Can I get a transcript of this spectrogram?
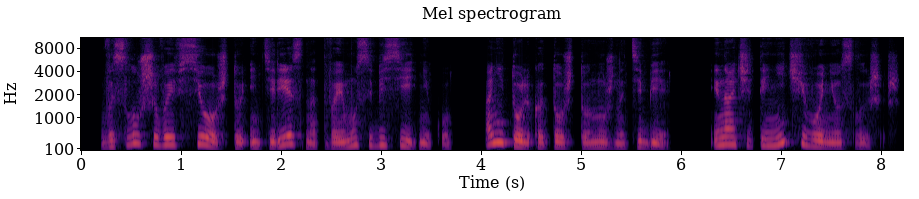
– выслушивай все, что интересно твоему собеседнику, а не только то, что нужно тебе, иначе ты ничего не услышишь.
